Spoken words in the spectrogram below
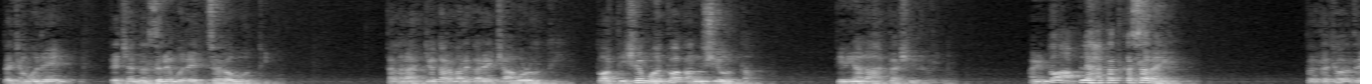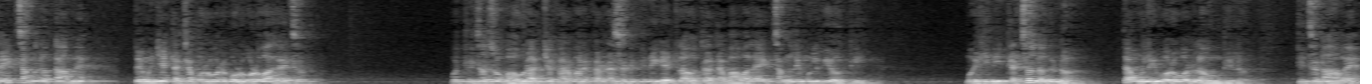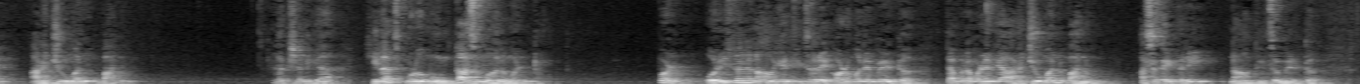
त्याच्यामध्ये त्याच्या नजरेमध्ये जरब होती. त्याला राज्यकारभार करायची आवड होती. तो अतिशय महत्वाकांक्षी होता. तिने याला हाताशी धरलं. आणि तो आपल्या हातात कसा राहील? तर त्याच्यावरचं एक चांगलं काम आहे. ते म्हणजे त्याच्याबरोबर गोडगोड वागायचं. मग तिचा जो भाऊ राज्यकारभार करण्यासाठी तिने घेतला होता त्या भावाला एक चांगली मुलगी होती. मग हिने त्याचं लग्न त्या मुलीबरोबर लावून दिलं. तिचं नाव आहे अर्जुमन बानू लक्षात घ्या हिलाच पुढं मुमताज महल म्हणतात. पण ओरिजिनल नाव जे तिचं रेकॉर्डमध्ये मिळतं त्याप्रमाणे ते अर्जुमन बानू असं काहीतरी नाव तिचं मिळतं.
